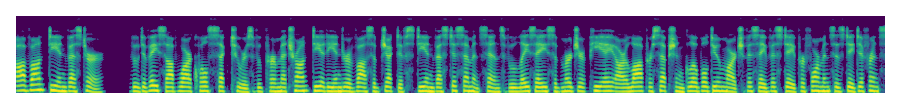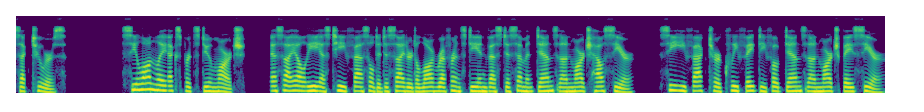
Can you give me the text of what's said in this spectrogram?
Avant d'investir, vous devez savoir quels secteurs vous permettront d'atteindre vos objectifs d'investissement sans vous laisser submerger par la perception globale du marché vis-à-vis des performances des différents secteurs. Selon les experts du marché, SILEST facile de décider de la référence d'investissement dans un marché haussier, CE facteur clé fait défaut dans un marché baissier.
